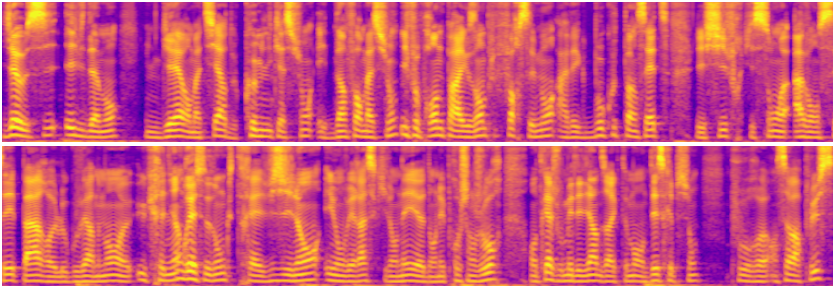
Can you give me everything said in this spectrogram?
il y a aussi évidemment une guerre en matière de communication et d'information. Il faut prendre par exemple forcément avec beaucoup de pincettes les chiffres qui sont avancés par le gouvernement euh, ukrainien. On reste donc très vigilant et on verra ce qu'il en est euh, dans les prochains jours. En tout cas, je vous mets des liens directement en description pour euh, en savoir plus.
